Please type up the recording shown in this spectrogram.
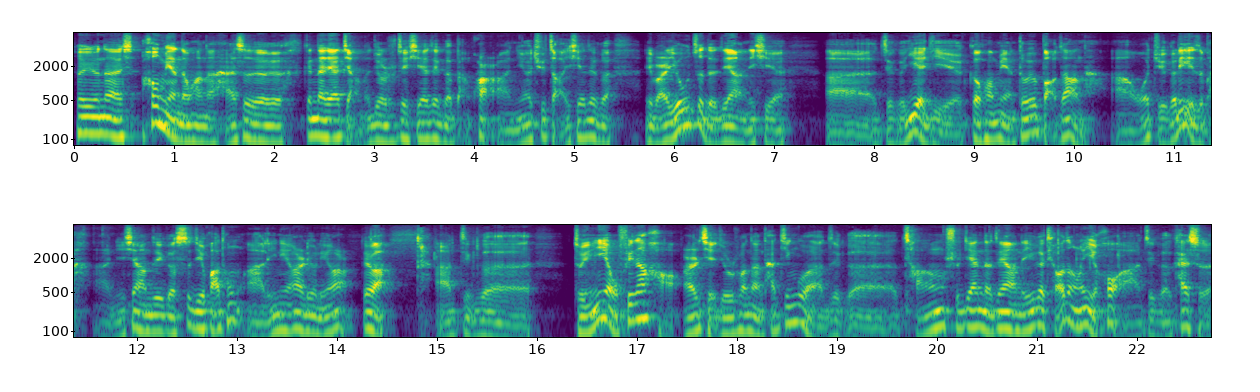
所以说呢，后面的话呢，还是跟大家讲的就是这些这个板块啊，你要去找一些这个里边优质的这样的一些。啊，这个业绩各方面都有保障的啊。我举个例子吧，啊，你像这个世纪华通啊，零零二六零二，对吧？啊，这个主营业务非常好，而且就是说呢，它经过这个长时间的这样的一个调整了以后啊，这个开始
